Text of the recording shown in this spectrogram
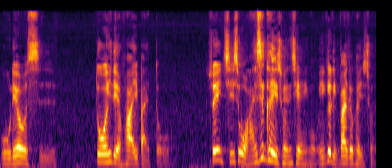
五六十，多一点花一百多。所以其实我还是可以存钱，我一个礼拜就可以存。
